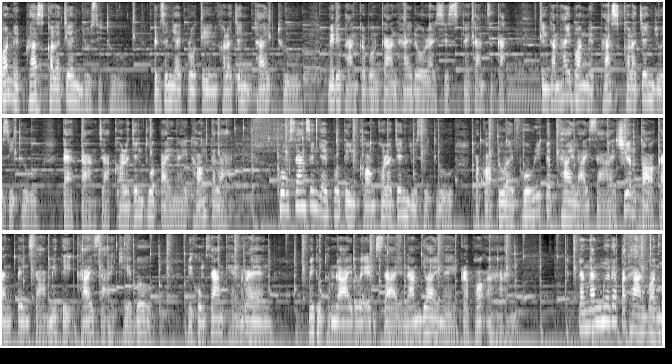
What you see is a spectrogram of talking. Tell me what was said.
Bonnet Plus Collagen UC2 เป็นเส้นใยโปรตีนคอลลาเจน Type 2 ไม่ได้ผ่านกระบวนการไฮโดรไลซิสในการสกัด จึงทำให้ Bonnet Plus Collagen UC2 แตกต่างจากคอลลาเจนทั่วไปในท้องตลาดโครงสร้างเส้นใยโปรตีนของคอลลาเจน UC2 ประกอบด้วยโพลีเปปไทด์หลายสายเชื่อมต่อกันเป็น 3 มิติคล้ายสายเคเบิลมีโครงสร้างแข็งแรง ไม่ถูกทำลายโดยเอนไซม์น้ำย่อยในกระเพาะอาหาร ดังนั้นเมื่อรับประทานบอลเม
